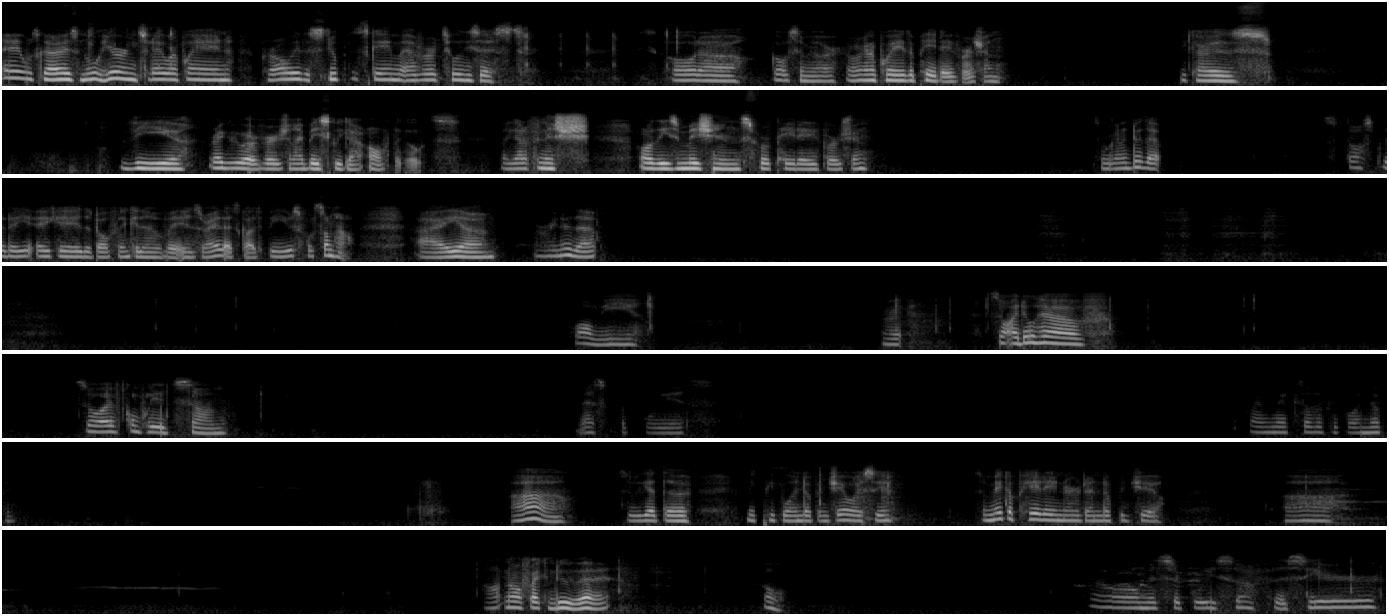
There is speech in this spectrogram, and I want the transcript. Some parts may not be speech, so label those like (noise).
Hey, what's guys? Noah here, and today we're playing probably the stupidest game ever to exist. It's called uh, Goat Simulator, and we're gonna play the Payday version because the regular version I basically got all of the goats. But I gotta finish all these missions for Payday version, so we're gonna do that. Star Spaghetti, aka the dolphin, can innovate his right. That's got to be useful somehow. I uh, already knew that. Follow me. Alright. So I do have So I've completed some. Mess with the police. Crime makes other people end up in. Ah, so we get to make people end up in jail, I see. So make a payday nerd end up in jail. Ah. Uh, I don't know if I can do that. Oh. Oh, Mr. Police Officer.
